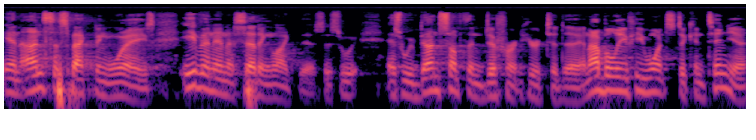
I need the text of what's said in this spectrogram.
in unsuspecting ways, even in a setting like this, as, we, as we've done something different here today. And I believe He wants to continue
